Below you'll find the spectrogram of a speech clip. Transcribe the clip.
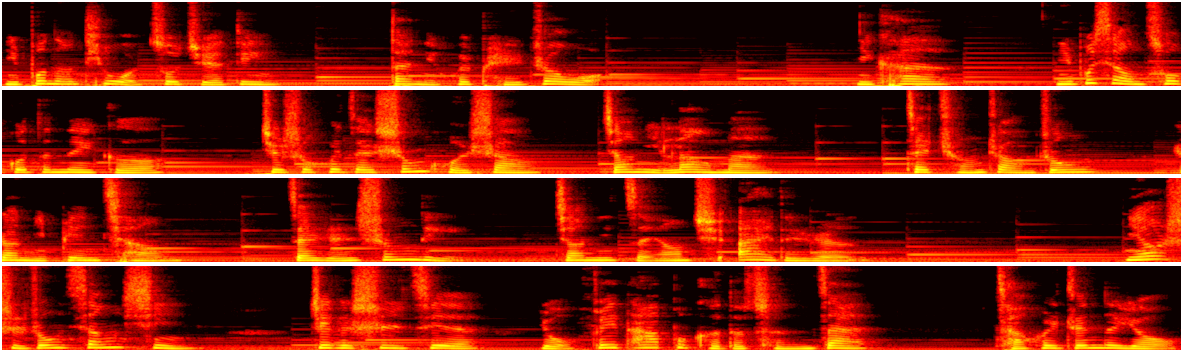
你不能替我做决定，但你会陪着我。你看，你不想错过的那个。就是会在生活上教你浪漫，在成长中让你变强，在人生里教你怎样去爱的人。你要始终相信，这个世界有非他不可的存在，才会真的有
